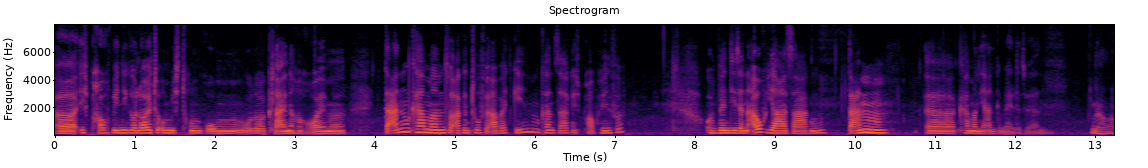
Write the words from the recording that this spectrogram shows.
äh, ich brauche weniger Leute um mich drumherum oder kleinere Räume, dann kann man zur Agentur für Arbeit gehen und kann sagen, ich brauche Hilfe. Und wenn die dann auch Ja sagen, dann äh, kann man hier angemeldet werden. Ja,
